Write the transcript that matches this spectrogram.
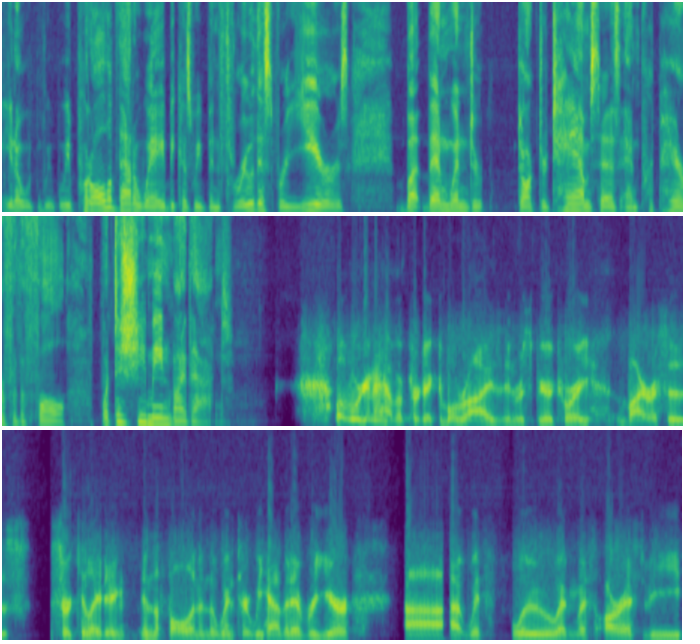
you know, we, we put all of that away because we've been through this for years. But then when Dr. Tam says, and prepare for the fall. What does she mean by that? Well, we're going to have a predictable rise in respiratory viruses circulating in the fall and in the winter. We have it every year uh, with flu and with RSV.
